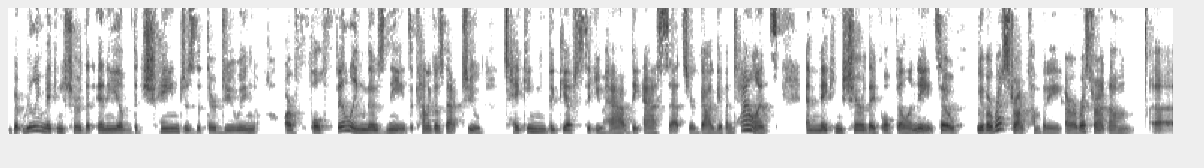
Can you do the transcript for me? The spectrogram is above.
but really making sure that any of the changes that they're doing are fulfilling those needs it kind of goes back to taking the gifts that you have the assets your god-given talents and making sure they fulfill a need so we have a restaurant company or a restaurant um, uh,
